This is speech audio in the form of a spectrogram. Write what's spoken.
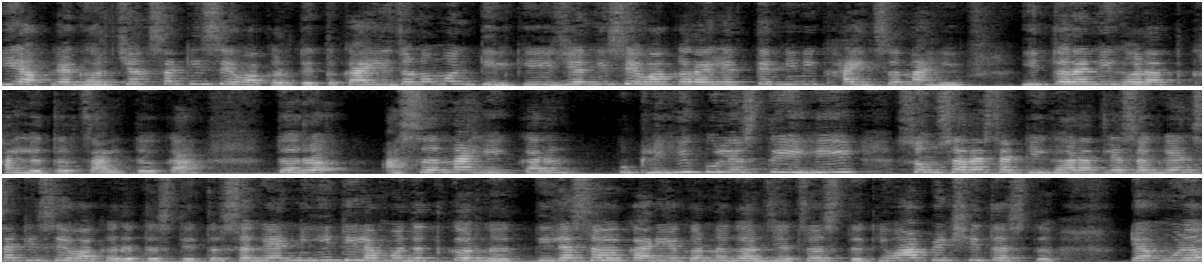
ही आपल्या घरच्यांसाठी सेवा करते. तर काही जण म्हणतील की ज्यांनी सेवा करायला त्यांनी खायचं नाही. इतरांनी घरात खाल्लं तर चालतं का? तर असं नाही कारण कुठलीही कुलस्त्री ही संसारासाठी घरातल्या सगळ्यांसाठी सेवा करत असते. तर सगळ्यांनीही तिला मदत करणं तिला सहकार्य करणं गरजेचं असतं किंवा अपेक्षित असतं. त्यामुळं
